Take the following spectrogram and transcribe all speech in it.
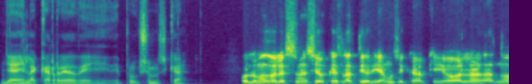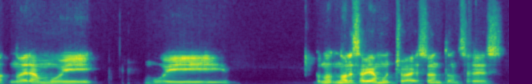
ya en la carrera de, de producción musical? Por lo más ha sido que es la teoría musical, que yo la verdad no, no era muy, muy, no, no, le sabía mucho a eso, entonces,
